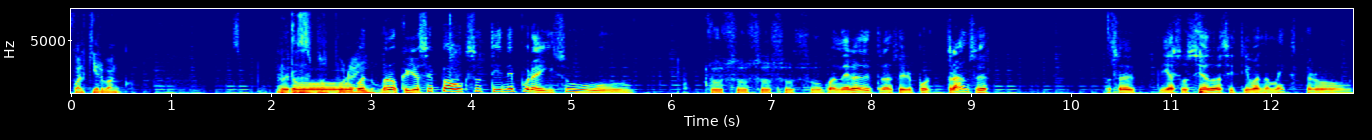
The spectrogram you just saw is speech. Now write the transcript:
cualquier banco. Pero Entonces, pues, por ahí. bueno, bueno, que yo sepa, Oxxo tiene por ahí su su, su, su, su, su manera de transferir por transfer. O sea, y asociado a Citibanamex, pero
